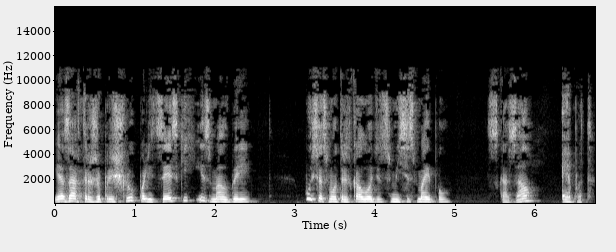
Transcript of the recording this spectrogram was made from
Я завтра же пришлю полицейских из Мелбери. Пусть осмотрит колодец миссис Мейпл, — сказал Эббот.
